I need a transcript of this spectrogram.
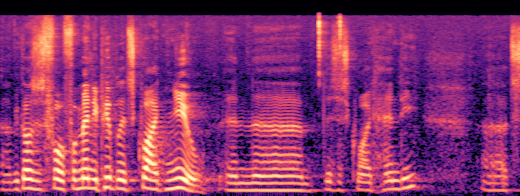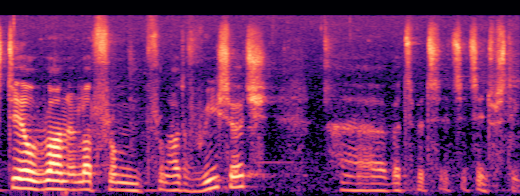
Uh, because for, for many people it's quite new and uh, this is quite handy. Uh, it's still run a lot from, from out of research, but, but it's, it's interesting.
